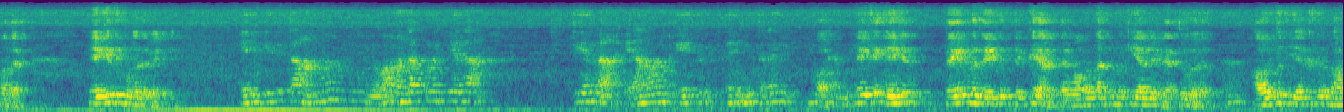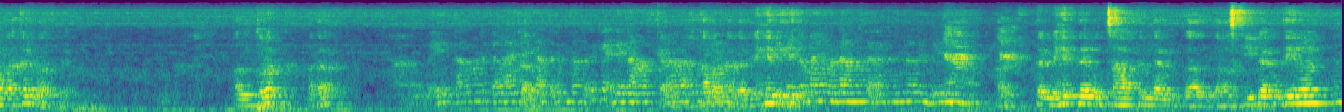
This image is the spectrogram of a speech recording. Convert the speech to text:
හොඳයි. ඒකෙදි මොකද වෙන්නේ? ඒකෙදි තාම වම දකුණ කියලා තියලා යනවා ඒක ඒක විතරයි. ඒක ඒක තේරෙන දෙයකට එක්ක යන්න. දැන් මම දකුණ කියන්නේ නැතුව අවුරුදු 30ක් විතර භාවනා කරනවා. තුනක් හතරක් ඒ තරමට කලයි අතරින් අතර කැඩෙන අවස්ථාවක්. කමන්න. මෙහෙදි ඒක තමයි මම කරන්න ලැබෙන්නේ. හරි. දැන් මෙහෙන් දැන් උත්සාහ කරන දැන් දවස් කීපයක්ම තියෙනවනේ.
